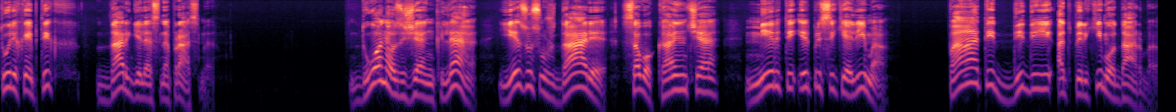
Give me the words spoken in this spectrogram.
turi kaip tik dar gilesnę prasme. Duonos ženkle Jėzus uždarė savo kančią, mirtį ir prisikėlimą, patį didįjį atpirkimo darbą.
